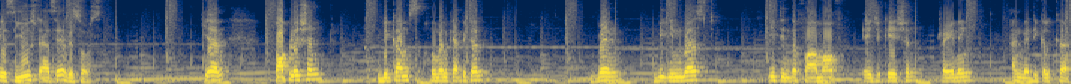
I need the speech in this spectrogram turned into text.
is used as a resource. Here population becomes human capital when we invest it in the form of education, training and medical care.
